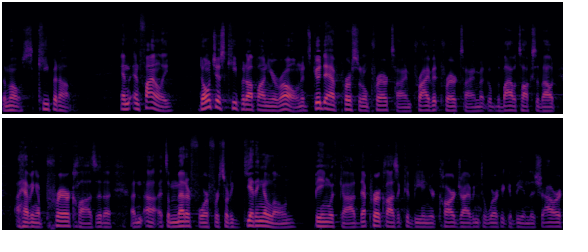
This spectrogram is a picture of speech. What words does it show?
the most. Keep it up. And, and finally, don't just keep it up on your own. It's good to have personal prayer time, private prayer time. The Bible talks about uh, having a prayer closet. A, a, uh, it's a metaphor for sort of getting alone, being with God. That prayer closet could be in your car driving to work. It could be in the shower.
